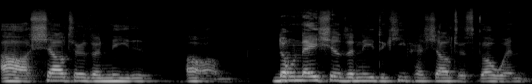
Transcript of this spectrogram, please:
Uh, shelters are needed. Um, donations are needed to keep her shelters going.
